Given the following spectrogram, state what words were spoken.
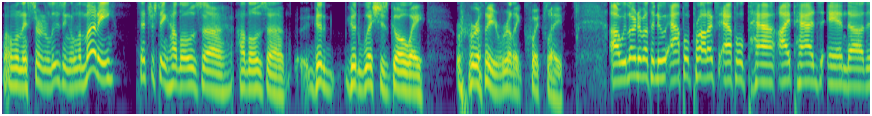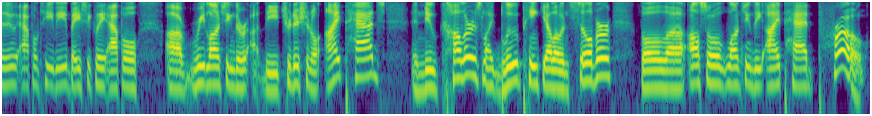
Well, when they started losing all the money, it's interesting how those uh, how those uh, good good wishes go away really, really quickly. Uh, we learned about the new Apple products, Apple pa- iPads, and uh, the new Apple TV. Basically, Apple uh, relaunching their uh, the traditional iPads in new colors like blue, pink, yellow, and silver. They'll also launching the iPad Pro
